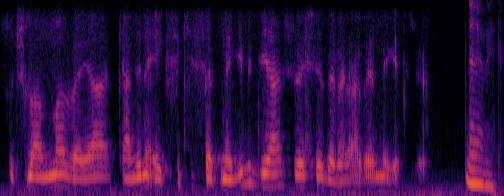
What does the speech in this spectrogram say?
suçlanma veya kendini eksik hissetme gibi diğer süreçleri de beraberinde getiriyor. Evet.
